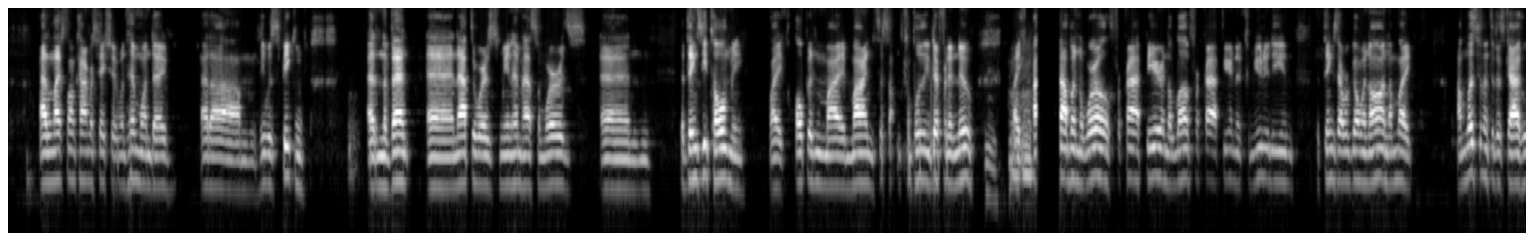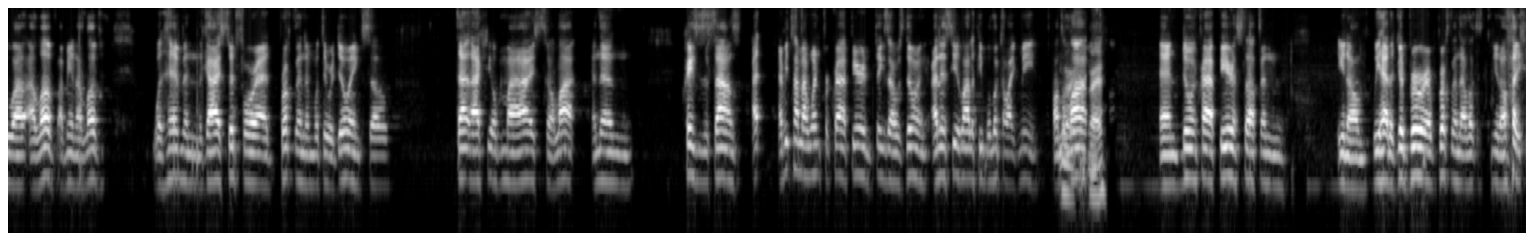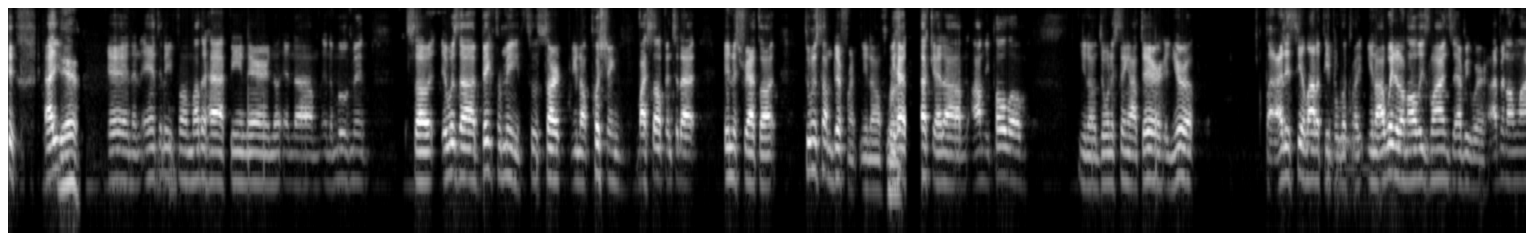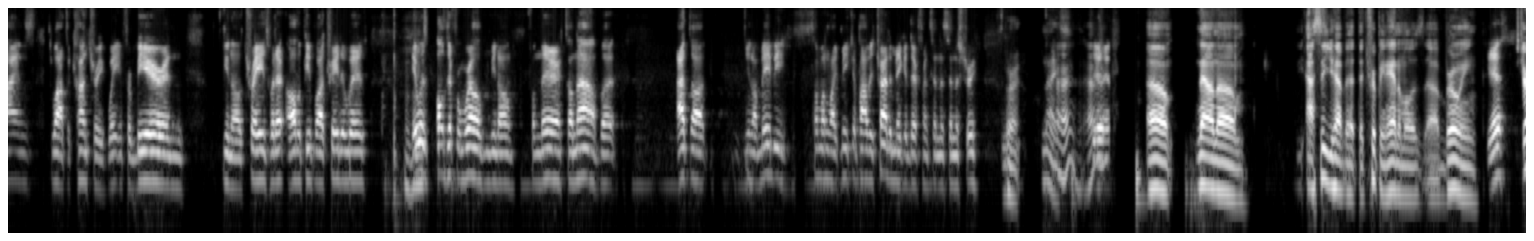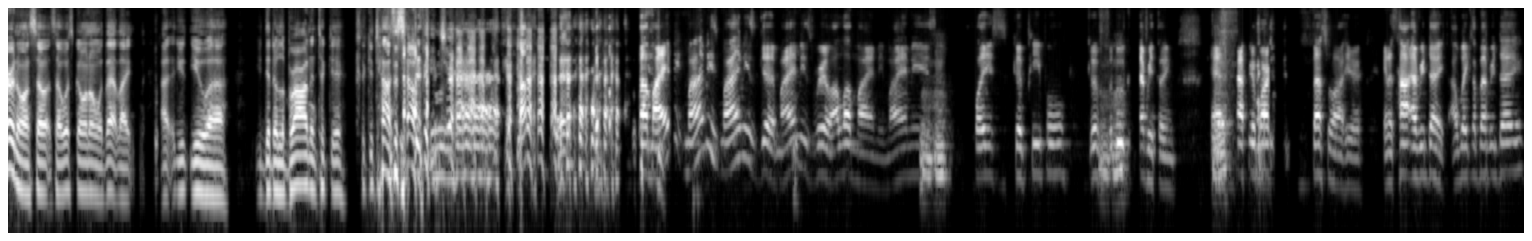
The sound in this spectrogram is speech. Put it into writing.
I had a nice long conversation with him one day. At um, he was speaking at an event, And afterwards, me and him had some words, and the things he told me like opened my mind to something completely different and new. Like Mhm. I traveling the world for craft beer and the love for craft beer and the community and the things that were going on. I'm like, I'm listening to this guy who I, I love. I mean, I love what him and the guy stood for at Brooklyn and what they were doing. So that actually opened my eyes to a lot. And then, crazy as it sounds, every time I went for craft beer and things I was doing, I didn't see a lot of people looking like me on the Right, line Right. and doing craft beer and stuff. And you know, we had a good brewer at Brooklyn that looked, you know, like I Yeah. and then Anthony from Other Half being there in the in, um, in the movement. So it was uh, big for me to start, you know, pushing myself into that industry. I thought doing something different. You know, we Right. had Duck at um, Omnipollo, you know, doing his thing out there in Europe. But I didn't see a lot of people look like, you know, I waited on all these lines everywhere. I've been on lines throughout the country waiting for beer and, you know, trades, whatever, all the people I traded with. It was a whole different world, you know, from there till now. But I thought, you know, maybe someone like me could probably try to make a difference in this industry. Right. Nice. All right. all Yeah. right. Um, now, um, I see you have the, the Tripping Animals uh, Brewing Yes. shirt on. So, so what's going on with that? Like, uh, you you uh you did a LeBron and took your took your time to South Beach. Uh, Miami, Miami's Miami's good. Miami's real. I love Miami. Miami's Mhm. place, good people, good food, everything. And happier market special out here. And it's hot every day. I wake up every day.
